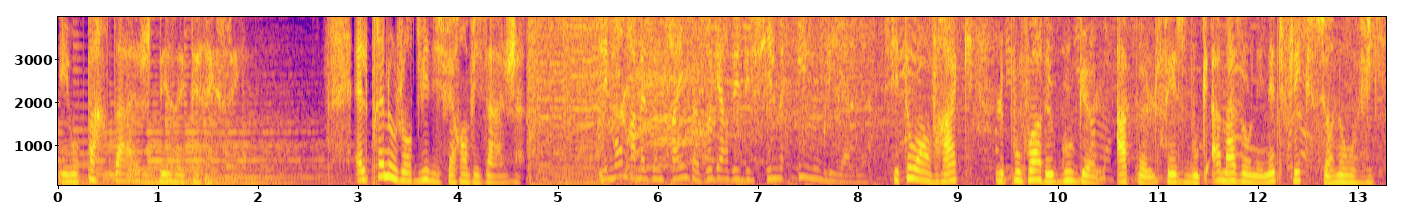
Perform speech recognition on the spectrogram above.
et au partage désintéressé. Elles prennent aujourd'hui différents visages. Les membres Amazon Prime peuvent regarder des films inoubliables. Citons en vrac le pouvoir de Google, Apple, Facebook, Amazon et Netflix sur nos vies.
